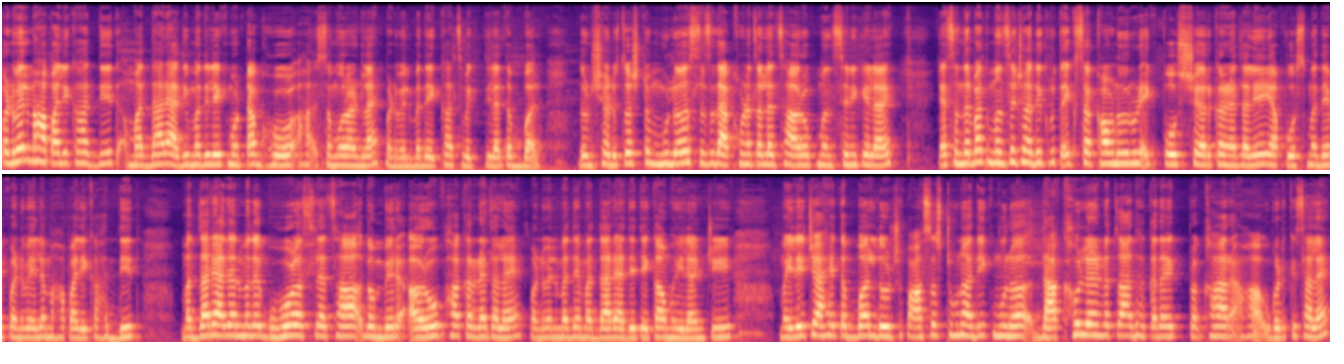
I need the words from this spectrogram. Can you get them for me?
पनवेल महापालिका हद्दीत मतदार यादीमधील एक मोठा घोळ हा समोर आणला आहे पनवेलमध्ये एकाच व्यक्तीला तब्बल दोनशे अडुसष्ट मुलं असल्याचं दाखवण्यात आल्याचा आरोप मनसेने केला आहे या संदर्भात मनसेच्या अधिकृत एक्स अकाउंटवरून एक पोस्ट शेअर करण्यात आली आहे. या पोस्टमध्ये पनवेल महापालिका हद्दीत मतदार याद्यांमध्ये घोळ असल्याचा गंभीर आरोप हा करण्यात आला आहे पनवेलमध्ये मतदार यादीत एका महिलांची महिलेची आहे तब्बल दोनशे पासष्टहून अधिक मुलं दाखवल्याचा धक्कादायक प्रकार हा उघडकीस आला आहे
